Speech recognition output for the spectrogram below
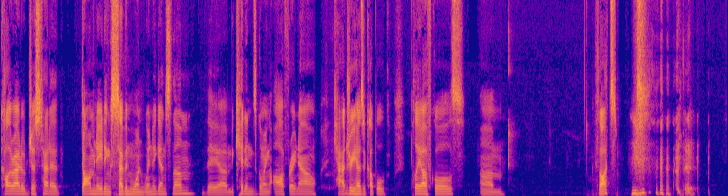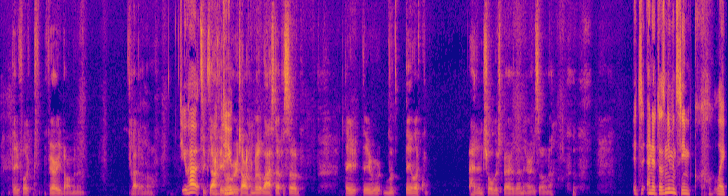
Colorado just had a dominating seven-one win against them. They uh, MacKinnon's going off right now. Kadri has a couple playoff goals. Um. Thoughts? they, they've looked very dominant. I don't know. Do you have? That's exactly what you- we were talking about last episode. They they were they look head and shoulders better than Arizona. It's and it doesn't even seem cl- like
